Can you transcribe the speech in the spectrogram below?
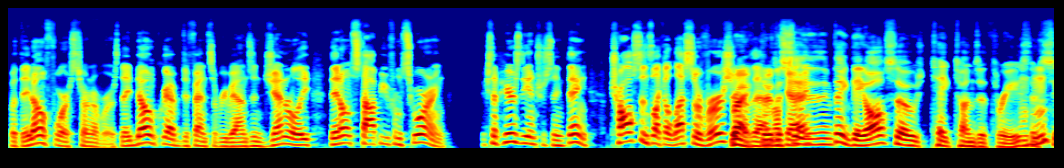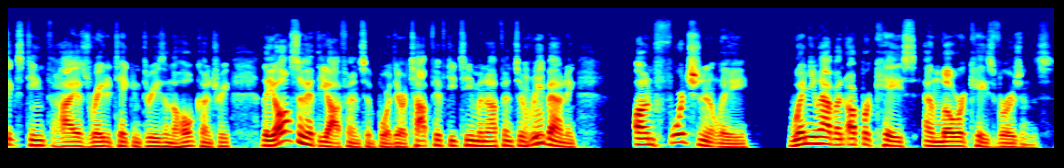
but they don't force turnovers. They don't grab defensive rebounds, and generally they don't stop you from scoring. Except here's the interesting thing: Charleston's like a lesser version right. of them. They're the okay, same thing. They also take tons of 3s They're Mhm. 16th highest rate of taking threes in the whole country. They also hit the offensive board. They're a top 50 team in offensive Mhm. rebounding. Unfortunately, when you have an uppercase and lowercase versions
